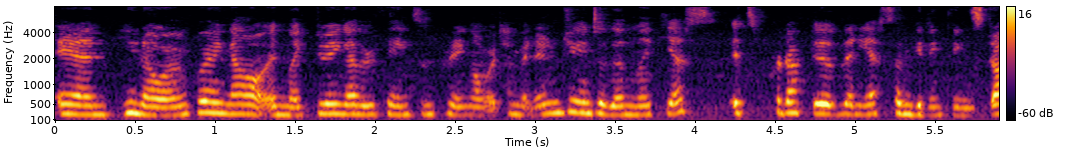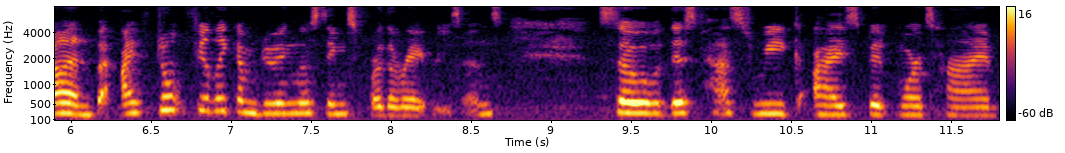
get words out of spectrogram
and you know I'm going out and like doing other things and putting all my time and energy into them, like yes, it's productive and yes, I'm getting things done, but I don't feel like I'm doing those things for the right reasons. So this past week, I spent more time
